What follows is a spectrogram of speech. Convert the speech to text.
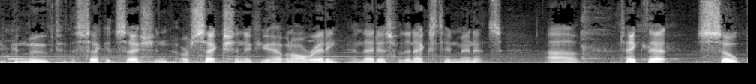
You can move to the second session or section if you haven't already, and that is for the next 10 minutes. Uh, take that SOAP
